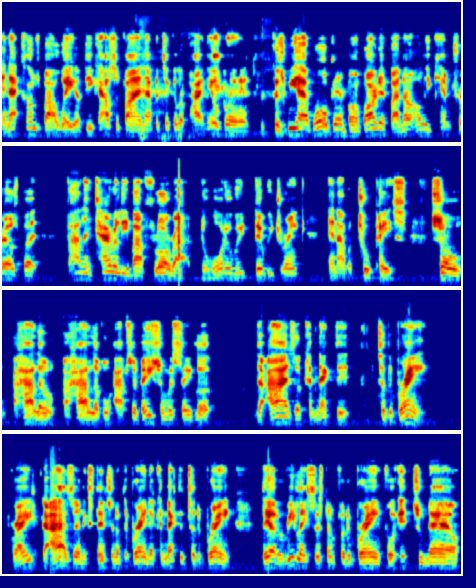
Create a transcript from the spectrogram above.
And that comes by way of decalcifying that particular pineal gland because we have all been bombarded by not only chemtrails, but voluntarily by fluoride, the water we, that we drink, and our toothpaste. So a high level, a high level observation would say, look, the eyes are connected to the brain right? The eyes are an extension of the brain. They're connected to the brain. They are the relay system for the brain for it to now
